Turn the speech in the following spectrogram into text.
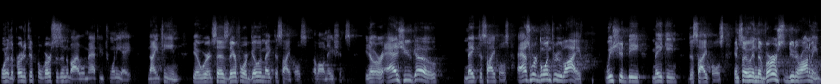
one of the prototypical verses in the Bible, Matthew 28, 19, you know, where it says, therefore go and make disciples of all nations. You know, or as you go, make disciples. As we're going through life, we should be making disciples. And so in the verse Deuteronomy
